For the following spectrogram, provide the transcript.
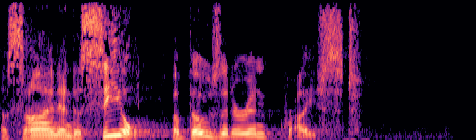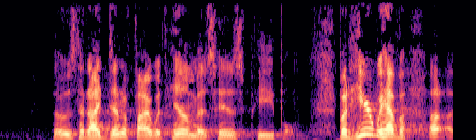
a sign and a seal of those that are in Christ, those that identify with Him as His people. But here we have a, a,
